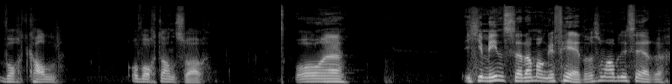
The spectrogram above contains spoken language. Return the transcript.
vårt kall og vårt ansvar. Og eh, ikke minst er det mange fedre som abdiserer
